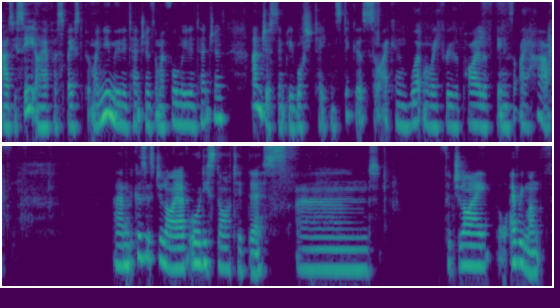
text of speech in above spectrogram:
As you see, I have a space to put my new moon intentions and my full moon intentions and just simply washi tape and stickers so I can work my way through the pile of things that I have. Um, because it's July, I've already started this and for July or every month,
